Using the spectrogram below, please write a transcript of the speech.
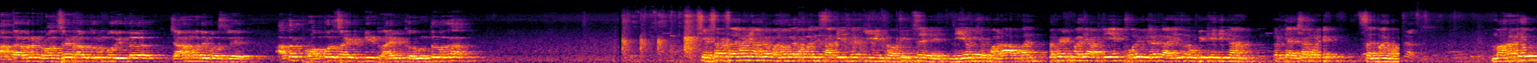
आतापर्यंत रॉंग साईड ड्राईव्ह करून बघितलं जाममध्ये बसले. आता प्रॉपर साईडनी ड्राईव्ह करून तर बघा. शिरसाट साहेबांनी आपल्या मनोगतामध्ये सांगितलं की ट्रॉफिकचे नियम जे पाळा आपण. मध्ये आपली एक फोर व्हीलर गाडी जर उभी केली ना तर त्याच्यामुळे सन्मान Mahadev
